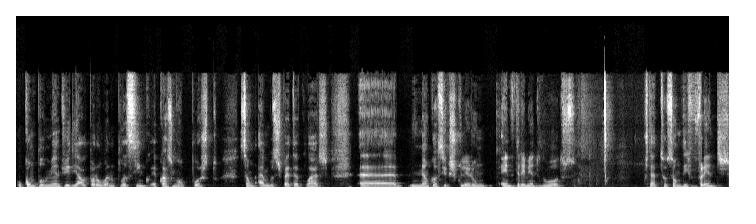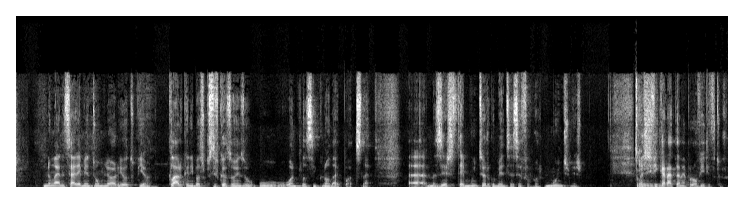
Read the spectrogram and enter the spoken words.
o complemento ideal para o OnePlus 5, é quase um oposto são ambos espetaculares. Uh, não consigo escolher um em detrimento do outro, portanto, são diferentes. Não é necessariamente um melhor e outro pior. Claro que a nível de especificações o, o, o OnePlus 5 não dá hipótese, né? Uh, mas este tem muitos argumentos a seu favor, muitos mesmo. Mas e... ficará também para um vídeo futuro.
